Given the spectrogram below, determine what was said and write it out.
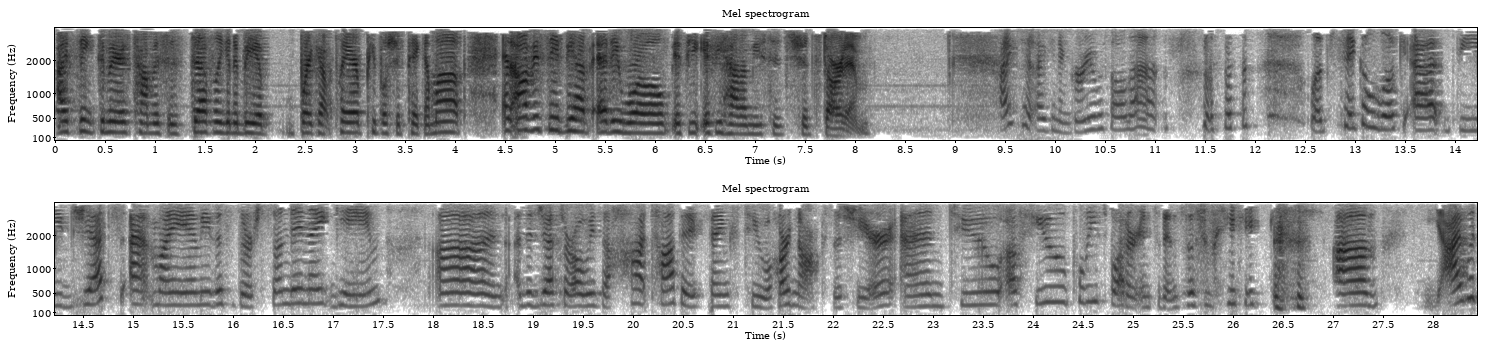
I think Demaryius Thomas is definitely going to be a breakout player. People should pick him up. And obviously if you have Eddie Royal, if you, if you have him, you should, should start him. I can, I can agree with all that. Let's take a look at the Jets at Miami. This is their Sunday night game. Uh, the Jets are always a hot topic thanks to Hard Knocks this year and to a few police blotter incidents this week. um, yeah, I would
